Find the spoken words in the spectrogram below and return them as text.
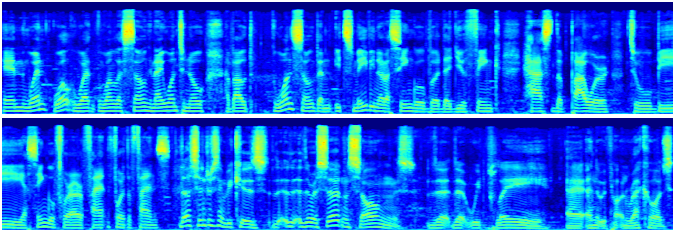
And when, well, what, one last song, and I want to know about one song that it's maybe not a single, but that you think has the power to be a single for our fan, for the fans. That's interesting because th- th- there are certain songs that, that we play uh, and that we put on records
